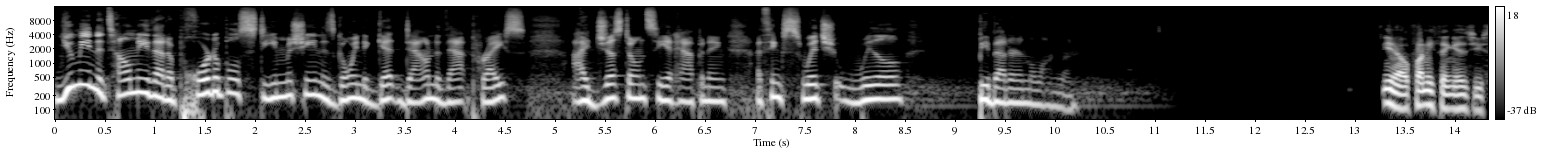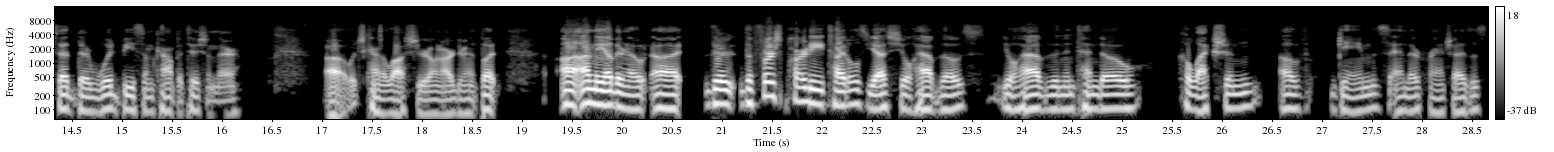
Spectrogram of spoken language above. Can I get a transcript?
You mean to tell me that a portable Steam machine is going to get down to that price? I just don't see it happening. I think Switch will be better in the long run. You know, funny thing is, you said there would be some competition there. uh, which kind of lost your own argument. But uh, on the other note, uh, the the first party titles, yes, you'll have those. You'll have the Nintendo collection of games and their franchises.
